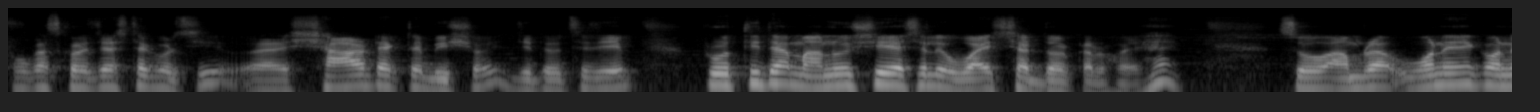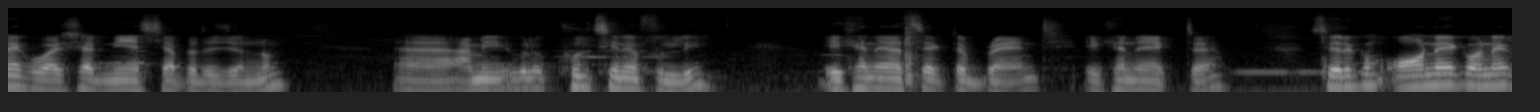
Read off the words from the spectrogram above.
ফোকাস করার চেষ্টা করছি শার্ট একটা বিষয় যেটা হচ্ছে যে প্রতিটা মানুষই আসলে হোয়াইট শার্ট দরকার হয় হ্যাঁ? সো আমরা অনেক অনেক হোয়াইট শার্ট নিয়ে এসেছি আপনাদের জন্য। আমি এগুলো খুলছি না ফুললি এখানে আছে একটা ব্র্যান্ড এখানে একটা। সেরকম অনেক অনেক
